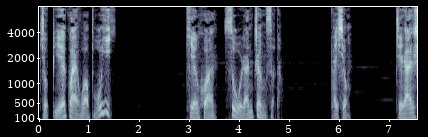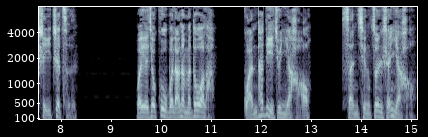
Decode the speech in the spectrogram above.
就别怪我不义。天幻肃然正色道：“白兄，既然事已至此，我也就顾不了那么多了。管他帝君也好，三清尊神也好，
